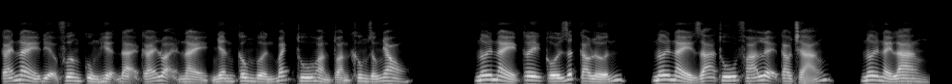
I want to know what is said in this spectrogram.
cái này địa phương cùng hiện đại cái loại này nhân công vườn bách thu hoàn toàn không giống nhau. Nơi này cây cối rất cao lớn, nơi này dã thú phá lệ cao tráng, nơi này lang,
